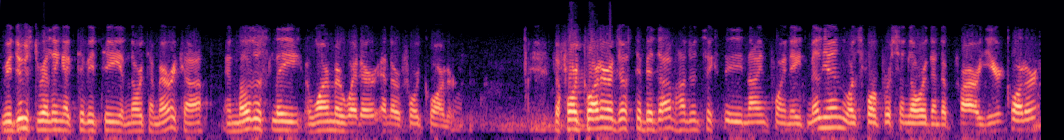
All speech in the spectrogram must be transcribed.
reduced drilling activity in North America, and modestly warmer weather in our fourth quarter. The fourth quarter adjusted EBITDA of 169.8 million was 4% lower than the prior year quarter,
